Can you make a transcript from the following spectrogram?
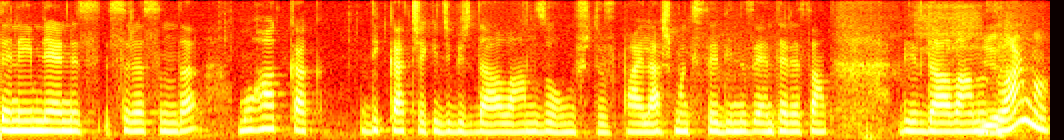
deneyimleriniz sırasında muhakkak dikkat çekici bir davanız olmuştur. Paylaşmak istediğiniz enteresan bir davanız Ya- var mı?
